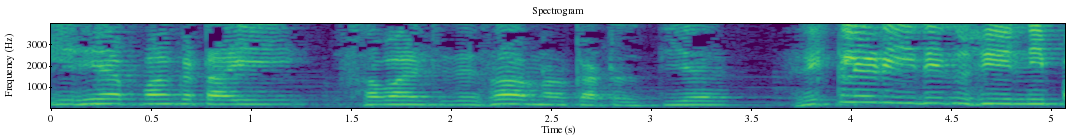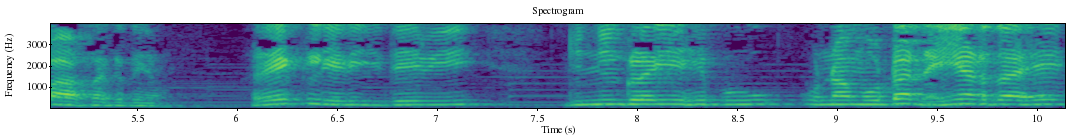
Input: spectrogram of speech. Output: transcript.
ਇਹ ਆਪਾਂ ਕਟਾਈ ਸਵਾ ਇੰਚ ਦੇ ਹਿਸਾਬ ਨਾਲ ਕੱਟ ਦਿੱਤੀ ਹੈ। ਹਰੇਕ ਲੇਡੀਜ਼ ਦੀ ਤੁਸੀਂ ਇੰਨੀ ਪਾ ਸਕਦੇ ਹੋ। ਹਰੇਕ ਲੇਡੀਜ਼ ਦੇ ਵੀ ਜਿੰਨੀ ਗਲਾਈ ਇਹ ਪੂ ਉਹਨਾਂ ਮੋਢਾ ਨਹੀਂ ਅੜਦਾ ਇਹ।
